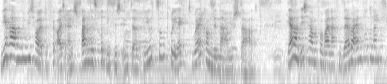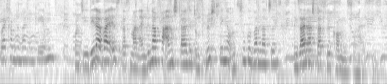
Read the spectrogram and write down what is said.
Wir haben nämlich heute für euch ein spannendes Frittenfisch-Interview zum Projekt Welcome Dinner am Start. Jana und ich haben vor Weihnachten selber ein sogenanntes Welcome Dinner gegeben und die Idee dabei ist, dass man ein Dinner veranstaltet, um Flüchtlinge und Zugewanderte in seiner Stadt willkommen zu heißen.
